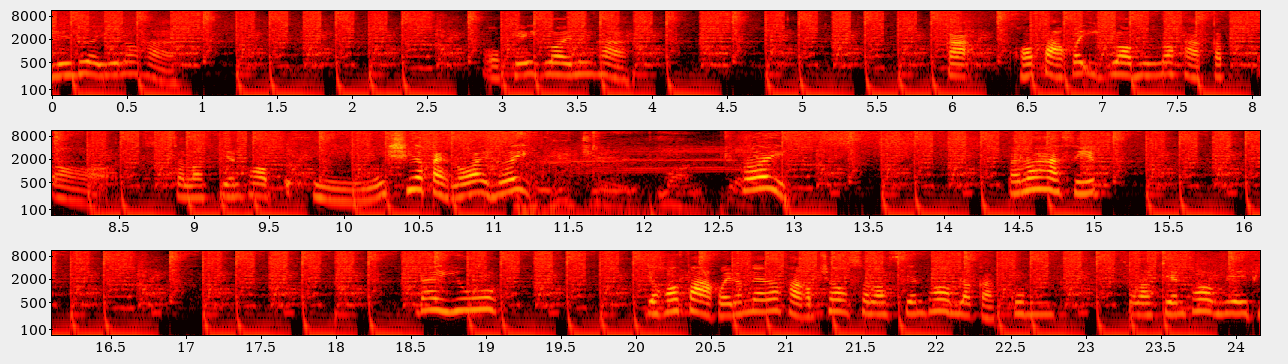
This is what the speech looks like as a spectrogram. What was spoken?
เรื่อยๆอยู่เนาะค่ะ โอเค อีกร้อยหนึงค่ะ กะขอฝากไปอีกรอบนึงเนาะค่ะกับเอ่อสล็อตเทียนพอโอ้โหเชี่ยแปดร้อยเฮ้ย เฮ้ยแปดร้อยห้าสิบได้อยู่เดี๋ยวขอฝากไว้น้ำแน่เนาะค่ะกับช่องสล็อตเซียนพร้อมแล้วกับกลุ่มสล็อตเซียนพร้อม VIP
